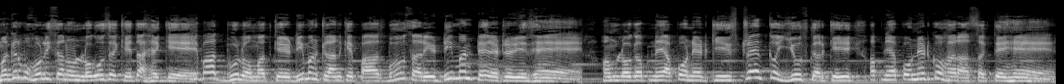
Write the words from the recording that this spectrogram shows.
मगर वो होलीसन उन लोगों से कहता है कि, ये बात भूलो मत के डीमन क्लान के पास बहुत सारी डीमन टेरिटरीज हैं। हम लोग अपने अपोनेंट की स्ट्रेंथ को यूज़ करके अपने अपोनेंट को हरा सकते हैं।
